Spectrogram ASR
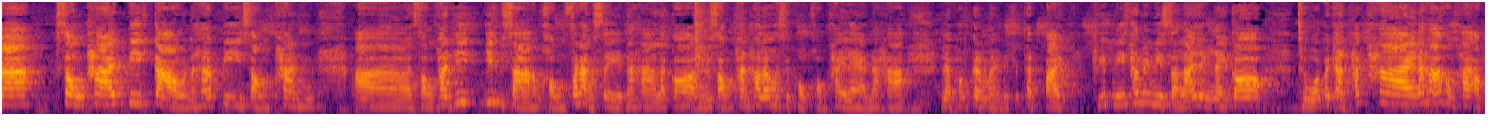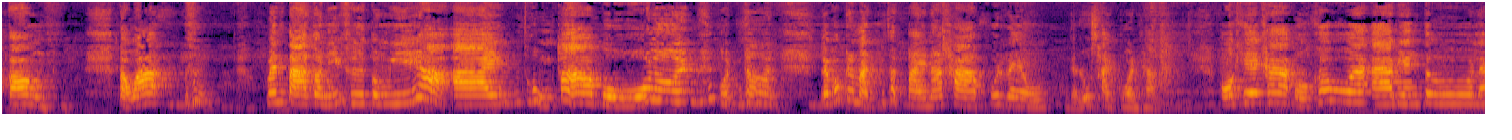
มาส่งท้ายปีเก่านะคะปี 2000อ่า2023 ของฝรั่งเศสนะคะ แล้วก็หรือ 2566 ของไทยแลนด์นะคะ แล้วพบกันใหม่ในคลิปถัดไป คลิปนี้ถ้าไม่มีสาระยังไงก็ถือว่าเป็นการทักทายนะคะ ของใครออกกล้อง แต่ว่า แว่นตาตัวนี้คือตรงนี้ค่ะอายถุงตาโบเลยไม่หมดนอน แล้วพบกันใหม่ที่ถัดไปนะคะ พูดเร็ว เดี๋ยวลูกชายกวนค่ะ โอเคค่ะ โอโควัวอาเบียงตู และ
